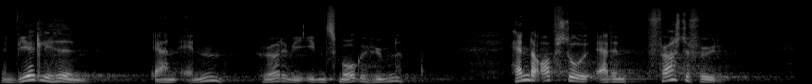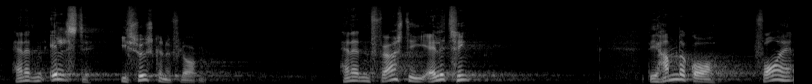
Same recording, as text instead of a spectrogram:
Men virkeligheden er en anden, hørte vi i den smukke hymne. Han, der opstod, er den første fødte. Han er den ældste i søskendeflokken. Han er den første i alle ting. Det er ham, der går foran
